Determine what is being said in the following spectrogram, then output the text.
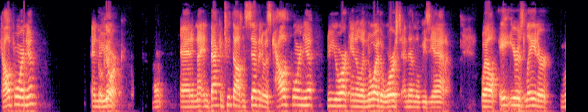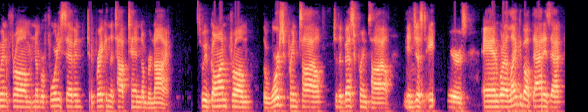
California, and New okay. York. Right? And in, in, back in 2007, it was California, New York, and Illinois the worst, and then Louisiana. Well, eight years later, we went from number 47 to breaking the top 10, number nine. So we've gone from the worst quintile to the best quintile mm-hmm. in just eight years years. And what I like about that is that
